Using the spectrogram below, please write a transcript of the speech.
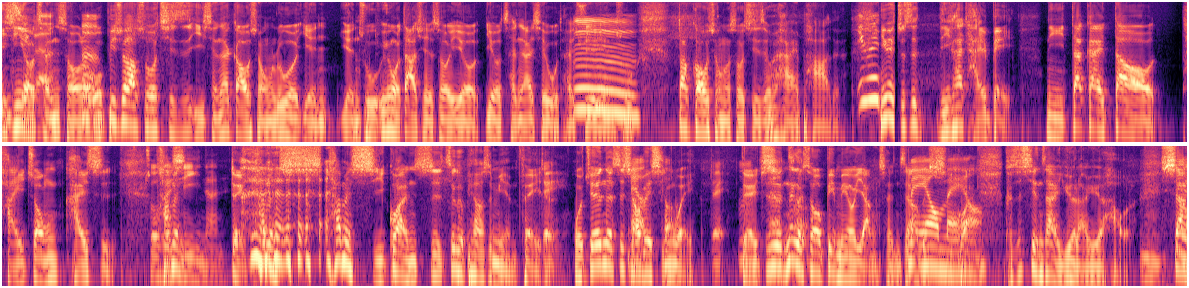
已经有成熟了。我必须要说，其实以前在高雄，如果演演出，因为我大学的时候也有也有参加一些舞台剧的演出，到高雄的时候其实会害怕的，因为因为就是离开台北，你大概到。台中开始，他们对他们他们习惯是这个票是免费的，我觉得那是消费行为，对。对，就是那个时候并没有养成这样的习惯，可是现在越来越好了，像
